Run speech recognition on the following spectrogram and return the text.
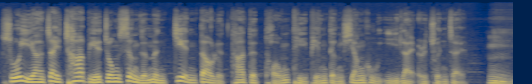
所以啊，在差别中，圣人们见到了它的同体平等、相互依赖而存在。嗯，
